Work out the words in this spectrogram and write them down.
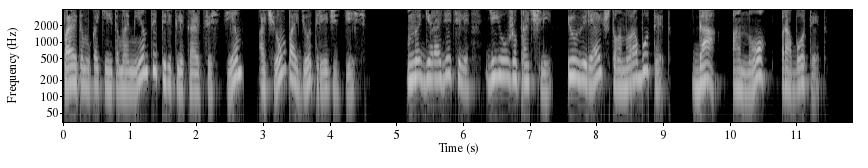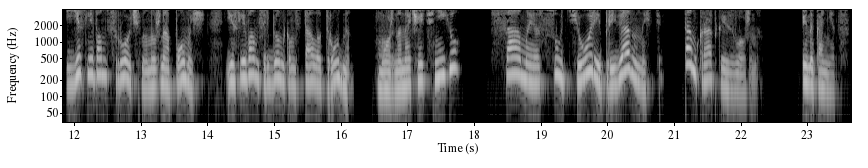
поэтому какие-то моменты перекликаются с тем, о чем пойдет речь здесь. Многие родители ее уже прочли и уверяют, что оно работает. Да, оно работает. Если вам срочно нужна помощь, если вам с ребенком стало трудно, можно начать с нее. Самая суть теории привязанности там кратко изложена. И, наконец,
